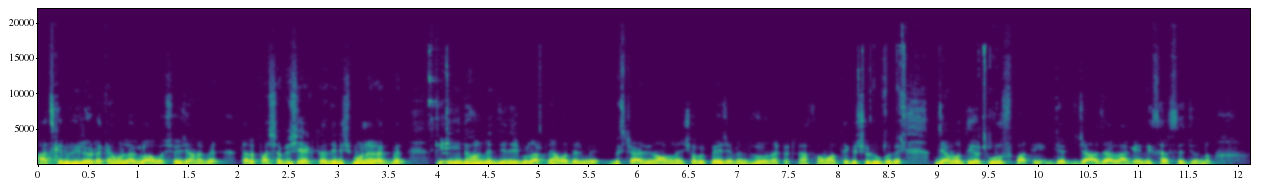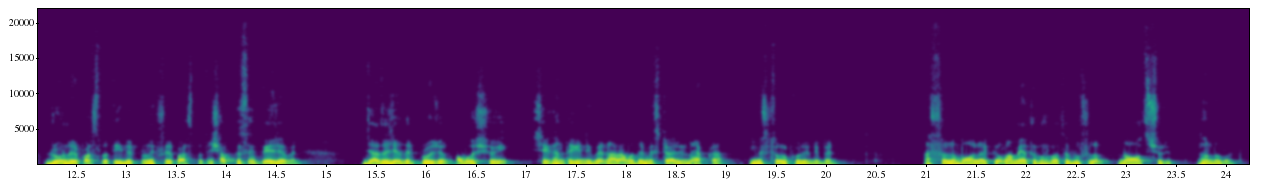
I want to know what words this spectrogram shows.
আজকের ভিডিওটা কেমন লাগল অবশ্যই জানাবেন। তার পাশাপাশি একটা জিনিস মনে রাখবেন যে এই ধরনের জিনিসগুলো আপনি আমাদের মিস্টার আর্ডিন অনলাইন শপে পেয়ে যাবেন। ধরুন একটা ট্রান্সফর্মার থেকে শুরু করে যাবতীয় টুলস পাতি যে যা যা লাগে রিসার্চের জন্য ড্রোনের পার্সপাতি ইলেকট্রনিক্সের পার্সপাতি সব কিছুই পেয়ে যাবেন। যাদের যাদের প্রয়োজন অবশ্যই সেখান থেকে নেবেন আর আমাদের মিস্টার আর্ডিনো অ্যাপটা ইনস্টল করে নেবেন। আসসালামু আলাইকুম। আমি এতক্ষণ কথা বলছিলাম নওয়াজ শরীফ। ধন্যবাদ।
